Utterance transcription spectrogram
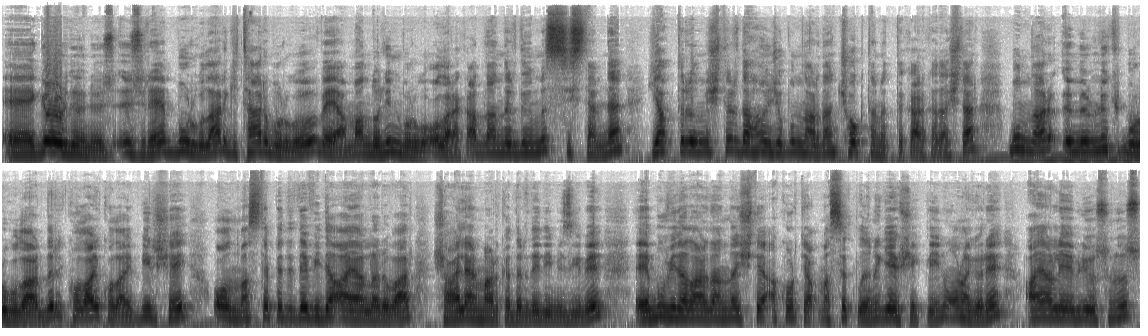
Ee, gördüğünüz üzere burgular gitar burgu veya mandolin burgu olarak adlandırdığımız sistemden yaptırılmıştır. Daha önce bunlardan çok tanıttık arkadaşlar. Bunlar ömürlük burgulardır. Kolay kolay bir şey olmaz. Tepede de vida ayarları var. Şaler markadır dediğimiz gibi. Ee, bu vidalardan da işte akort yapma sıklığını, gevşekliğini ona göre ayarlayabiliyorsunuz.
